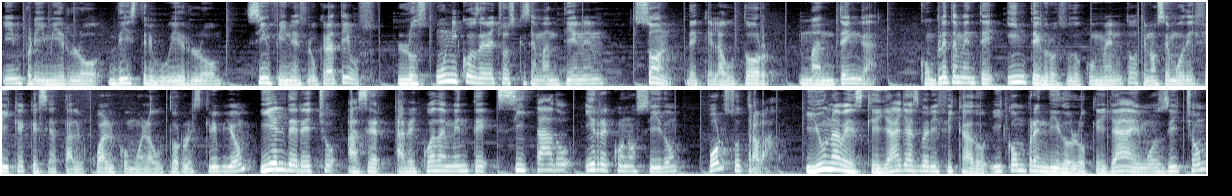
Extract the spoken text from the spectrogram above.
imprimirlo, distribuirlo sin fines lucrativos. Los únicos derechos que se mantienen son de que el autor mantenga completamente íntegro su documento, que no se modifique, que sea tal cual como el autor lo escribió, y el derecho a ser adecuadamente citado y reconocido por su trabajo. Y una vez que ya hayas verificado y comprendido lo que ya hemos dicho,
